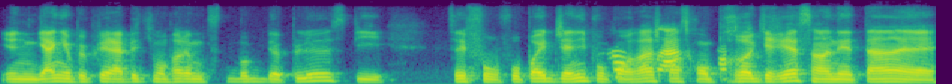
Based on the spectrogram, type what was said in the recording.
il y a une gang un peu plus rapide qui vont faire une petite boucle de plus. Puis il ne faut, faut, pas être gêné. Puis au contraire, je pense qu'on progresse en étant, euh,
